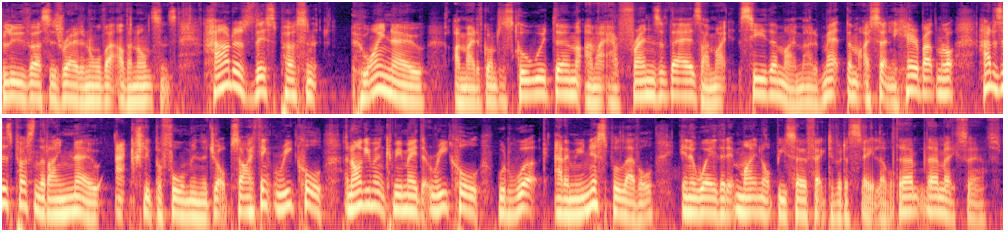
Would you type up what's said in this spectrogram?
blue versus red and all that other nonsense. How does this person who I know, I might have gone to school with them, I might have friends of theirs, I might see them, I might have met them, I certainly hear about them a lot. How does this person that I know actually perform in the job? So I think recall, an argument can be made that recall would work at a municipal level in a way that it might not be so effective at a state level. That, that makes sense.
